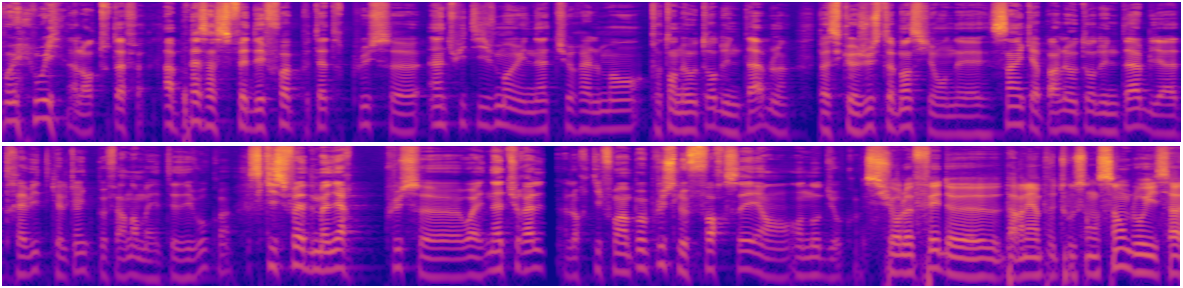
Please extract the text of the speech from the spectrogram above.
Oui, oui, alors tout à fait. Après, ça se fait des fois peut-être plus euh, intuitivement et naturellement quand on est autour d'une table. Parce que justement, si on est cinq à parler autour d'une table, il y a très vite quelqu'un qui peut faire non, mais taisez-vous, quoi. Ce qui se fait de manière plus euh, ouais, naturel, alors qu'il faut un peu plus le forcer en, audio. Quoi. Sur le fait de parler un peu tous ensemble, oui, ça,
